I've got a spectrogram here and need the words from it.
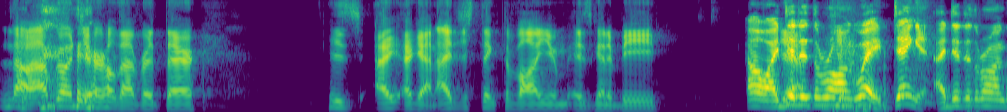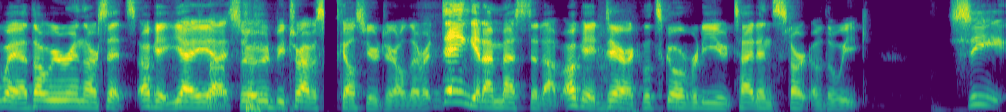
no, I'm going Gerald Everett there. He's I, again. I just think the volume is going to be Oh, I did it the wrong way. Dang it. I did it the wrong way. I thought we were in our sits. Okay, yeah, yeah. So it would be Travis Kelce or Gerald Everett. Dang it, I messed it up. Okay, Derek, let's go over to you. Tight end start of the week. See,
